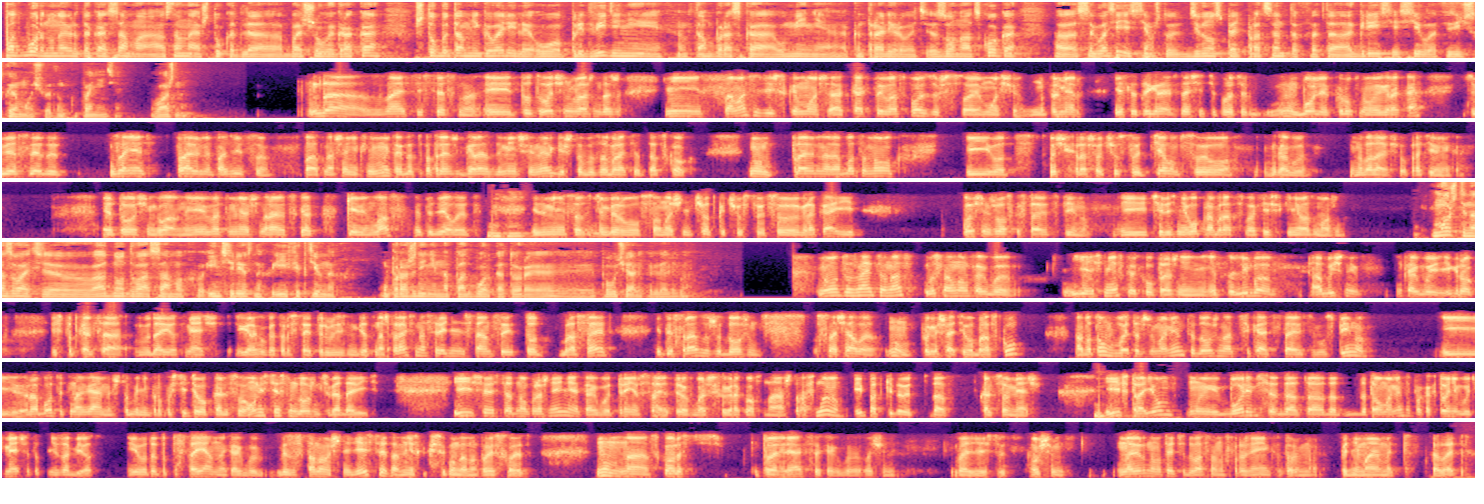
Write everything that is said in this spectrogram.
Подбор, ну, наверное, такая самая основная штука для большого игрока. Что бы там ни говорили о предвидении там броска, умении контролировать зону отскока, э, согласитесь с тем, что 95% это агрессия, сила, физическая мощь в этом компоненте. Важно. Да, знаете, естественно. И тут очень важно даже не сама физическая мощь, а как ты воспользуешься своей мощью. Например, если ты играешь в защите против ну, более крупного игрока, тебе следует занять правильную позицию по отношению к нему, и тогда ты потратишь гораздо меньше энергии, чтобы забрать этот отскок. Ну, правильная работа ног и вот очень хорошо чувствовать телом своего, ну, как бы, нападающего противника. Это очень главное. И в этом мне очень нравится, как Кевин Лав это делает uh-huh. из Миннесота Тимбервулфс. Он очень четко чувствует своего игрока и очень жестко ставит спину. И через него пробраться практически невозможно. Можете назвать э, одно-два самых интересных и эффективных упражнений на подбор, которые получали когда-либо? Ну, вот, знаете, у нас в основном как бы есть несколько упражнений. Это либо обычный, ну, как бы игрок из-под кольца выдает мяч игроку, который стоит приблизительно где-то на штрафе на средней дистанции, тот бросает, и ты сразу же должен сначала ну, помешать его броску, а потом в этот же момент ты должен отсекать, ставить ему спину и работать ногами, чтобы не пропустить его кольцо. Он, естественно, должен тебя давить. И еще есть одно упражнение, как бы тренер ставит трех больших игроков на штрафную и подкидывает туда в кольцо мяч. И втроем мы боремся до, до, до того момента, пока кто-нибудь мяч этот не забьет. И вот это постоянное как бы безостановочное действие, там несколько секунд оно происходит. Ну, на скорость твоя реакция как бы очень воздействует. В общем, наверное, вот эти два основных упражнения, которые мы поднимаем, это показатель.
